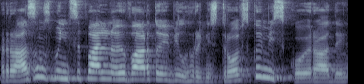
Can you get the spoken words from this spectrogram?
разом з муніципальною вартою Білгородністровської міської ради.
